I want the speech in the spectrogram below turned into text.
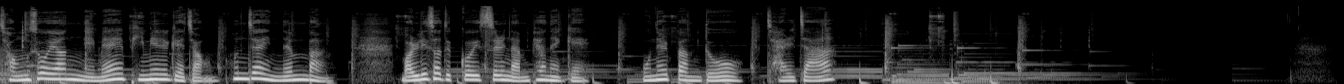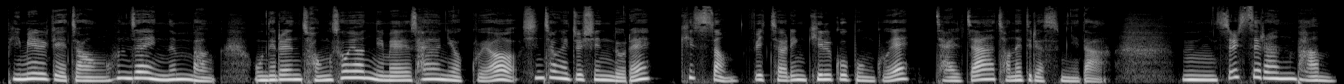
정소연님의 비밀 계정, 혼자 있는 방. 멀리서 듣고 있을 남편에게 오늘 밤도 잘 자. 비밀 계정, 혼자 있는 방. 오늘은 정소연 님의 사연이었고요. 신청해 주신 노래, 키썸, 피처링 길구봉구의 잘자 전해드렸습니다. 음, 쓸쓸한 밤,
